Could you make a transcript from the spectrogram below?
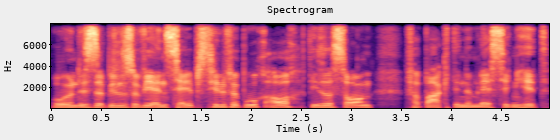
Und es ist ein bisschen so wie ein Selbsthilfebuch auch, dieser Song, verpackt in einem lässigen Hit.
